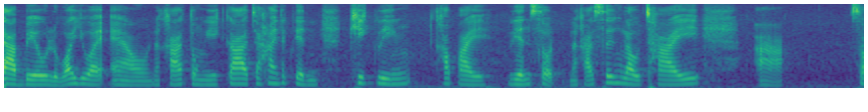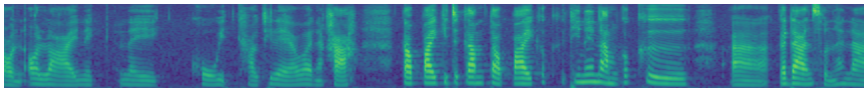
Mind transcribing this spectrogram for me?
label หรือว่า URL นะคะ ตรงนี้ก็จะให้นักเรียนคลิกลิงก์เข้าไปเรียนสดนะคะ ซึ่งเราใช้อสอนออนไลน์ในในโควิดคราวที่แล้วนะคะ ต่อไปกิจกรรมต่อไปก็ที่แนะนำก็คือ กระดานสนทนา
